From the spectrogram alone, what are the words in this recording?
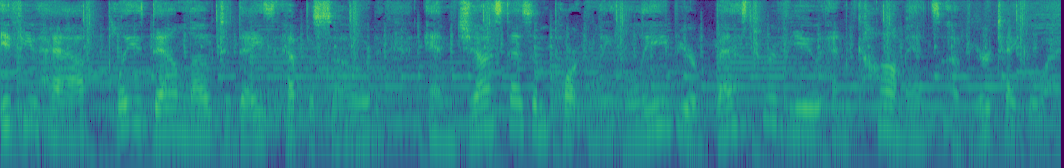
If you have, please download today's episode and just as importantly, leave your best review and comments of your takeaway.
